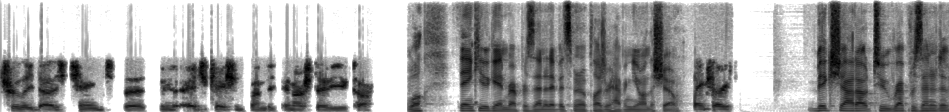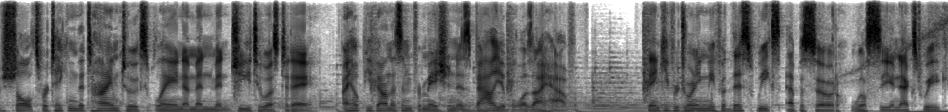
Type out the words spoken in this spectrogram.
truly does change the you know, education funding in our state of Utah. Well, thank you again, Representative. It's been a pleasure having you on the show. Thanks, Harry. Big shout out to Representative Schultz for taking the time to explain Amendment G to us today. I hope you found this information as valuable as I have. Thank you for joining me for this week's episode. We'll see you next week.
